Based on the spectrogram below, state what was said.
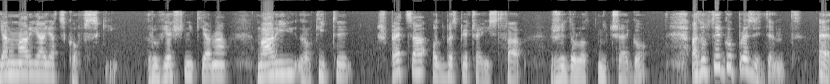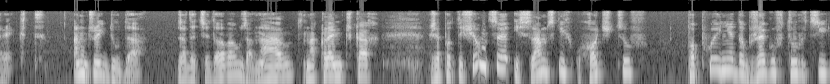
Jan Maria Jackowski, rówieśnik Jana Marii Rokity, szpeca od bezpieczeństwa żydolotniczego, a do tego prezydent erekt Andrzej Duda zadecydował za naród na klęczkach, że po tysiące islamskich uchodźców popłynie do brzegów Turcji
